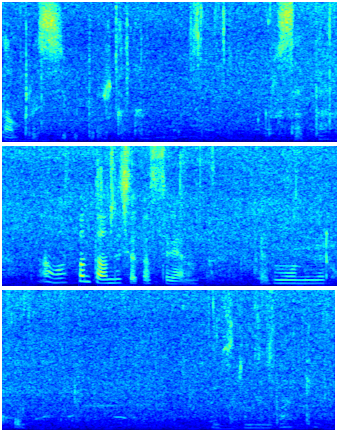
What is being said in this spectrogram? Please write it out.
Там красиво тоже как. Красота. А, вот фонтан здесь оказывается рядом. Я думала, он наверху. Мусорные баки.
